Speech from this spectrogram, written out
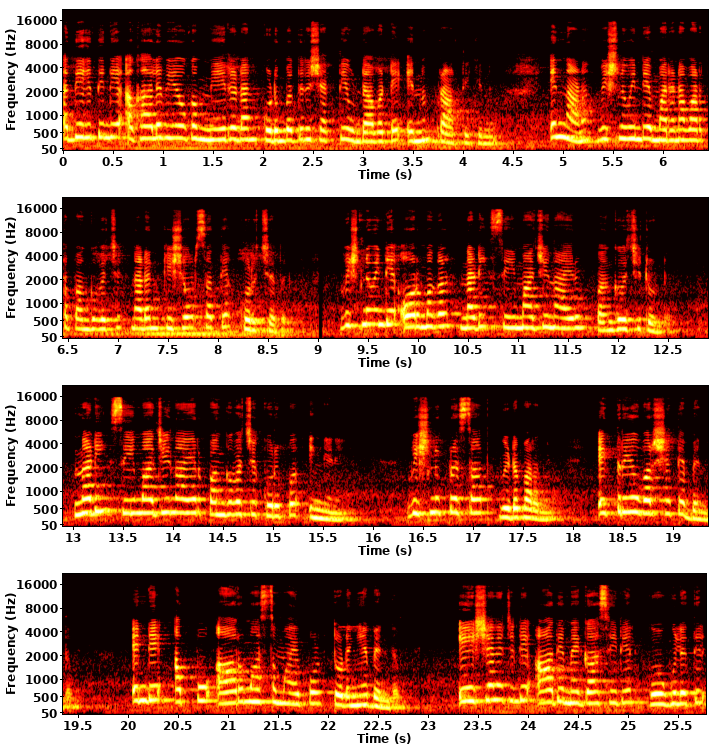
അദ്ദേഹത്തിന്റെ അകാലവിയോഗം നേരിടാൻ കുടുംബത്തിന് ശക്തി ഉണ്ടാവട്ടെ എന്നും പ്രാർത്ഥിക്കുന്നു. എന്നാണ് വിഷ്ണുവിന്റെ മരണവാർത്ത പങ്കുവച്ച് നടൻ കിഷോർ സത്യ കുറിച്ചത്. വിഷ്ണുവിന്റെ ഓർമ്മകൾ നടി സീമാജി നായരും പങ്കുവച്ചിട്ടുണ്ട്. നടി സീമാജി നായർ പങ്കുവച്ച കുറിപ്പ് ഇങ്ങനെ. വിഷ്ണുപ്രസാദ് വിട പറഞ്ഞു എത്രയോ വർഷത്തെ ബന്ധം. എന്റെ അപ്പു ആറുമാസമായപ്പോൾ തുടങ്ങിയ ബന്ധം. ഏഷ്യാനെറ്റിന്റെ ആദ്യ മെഗാ സീരിയൽ ഗോകുലത്തിൽ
